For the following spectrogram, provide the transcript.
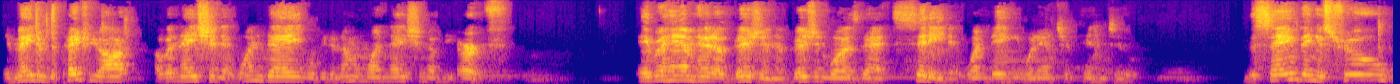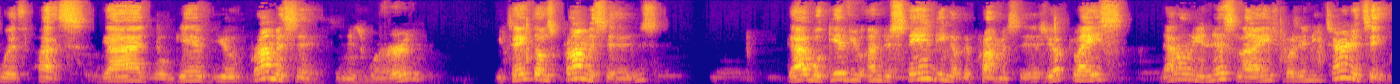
It made him the patriarch of a nation that one day will be the number one nation of the earth. Abraham had a vision. A vision was that city that one day he would enter into. The same thing is true with us. God will give you promises in His Word. You take those promises, God will give you understanding of the promises, your place, not only in this life, but in eternity.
